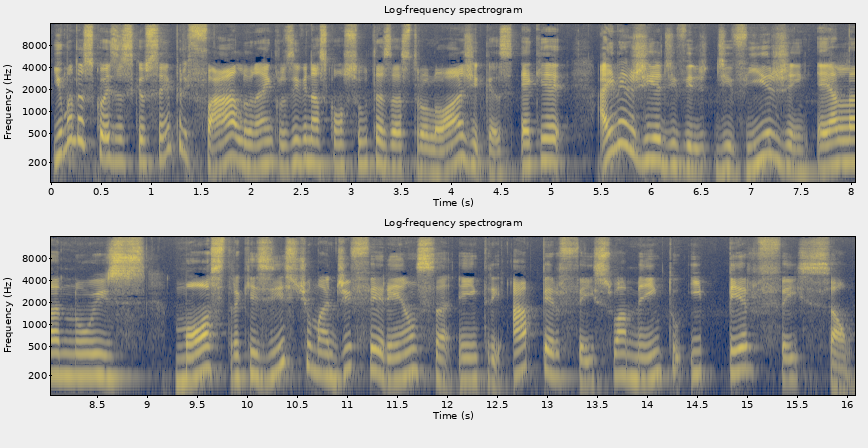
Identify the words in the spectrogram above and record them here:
E uma das coisas que eu sempre falo, né, inclusive nas consultas astrológicas, é que a energia de, vir, de Virgem ela nos mostra que existe uma diferença entre aperfeiçoamento e perfeição.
